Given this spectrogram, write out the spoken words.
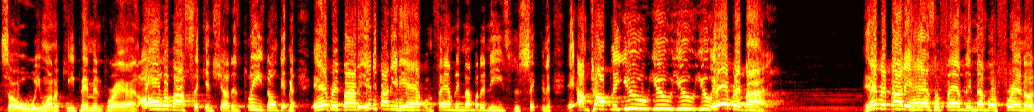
So we want to keep him in prayer and all of our sick and shut-ins. Please don't get me. Everybody, anybody in here have a family member that needs the sick. I'm talking to you, you, you, you, everybody. Everybody has a family member, a friend, or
